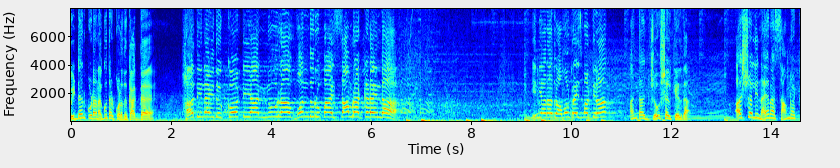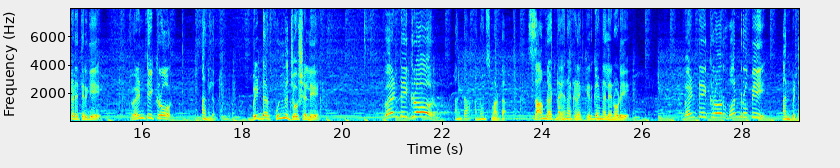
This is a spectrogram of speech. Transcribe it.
ಬಿಡ್ಡರ್ ಕೂಡ ನಗು ತಡ್ಕೊಳ್ಳೋದಕ್ಕಾಗ್ದೆ, ಹದಿನೈದು ಕೋಟಿಯ ನೂರ ಒಂದು ರೂಪಾಯಿ ಸಾಮ್ರಾಟ್ ಕಡೆಯಿಂದ. ಇನ್ಯಾರಾದ್ರೂ ಅಮೌಂಟ್ ರೈಸ್ ಮಾಡ್ತೀರಾ? ಅಂತ ಜೋಶಲ್ ಕೇಳ್ದ. ಅಷ್ಟರಲ್ಲಿ ನಯನ ಸಾಮ್ರಾಟ್ ಕಡೆ ತಿರುಗಿ ಟ್ವೆಂಟಿ ಕ್ರೋರ್ ಅಂದ್ಲು. ಬಿಡ್ಡರ್ ಫುಲ್ ಜೋಶಲ್ಲಿ. ಟ್ವೆಂಟಿ ಕ್ರೋರ್! ಅಂತ ಅನೌನ್ಸ್ ಮಾಡ್ದ. ಸಾಮ್ರಾಟ್ ನಯನ ಕಡೆ ಕಿರ್ಗಣ್ಣಲ್ಲೇ ನೋಡಿ. Twenty crore one rupee! ಅಂದ್ಬಿಟ್ಟ.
